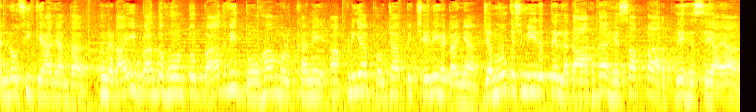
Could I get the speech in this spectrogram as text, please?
LOC ਕਿਹਾ ਜਾਂਦਾ। ਲੜਾਈ ਬੰਦ ਹੋਣ ਤੋਂ ਬਾਅਦ ਵੀ ਦੋਹਾਂ ਮੁਲਕਾਂ ਨੇ ਆਪਣੀਆਂ ਫੌਜਾਂ ਪਿੱਛੇ ਨਹੀਂ ਹਟਾਈਆਂ। ਜੰਮੂ ਕਸ਼ਮੀਰ ਅਤੇ ਲਦਾਖ ਦਾ ਹਿੱਸਾ ਭਾਰਤ ਦੇ ਹਿੱਸੇ ਆਇਆ।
